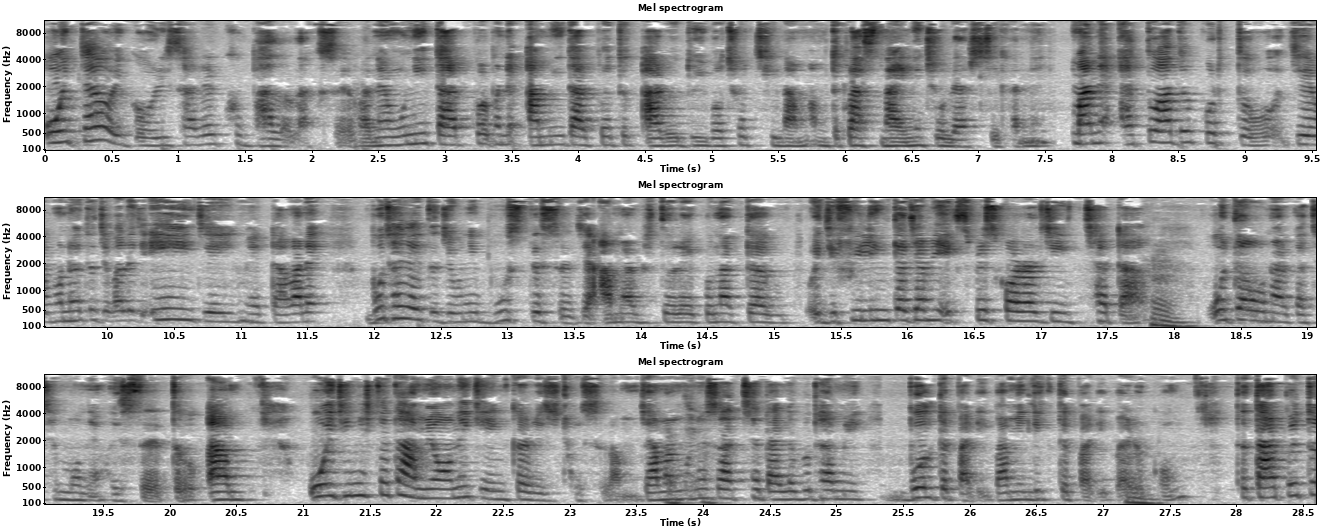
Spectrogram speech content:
ওইটা ওই গৌরী স্যারের খুব ভালো লাগছে। মানে উনি তারপর মানে আমি তারপর তো আরও দুই বছর ছিলাম। আমি তো ক্লাস নাইনে চলে আসছি এখানে। মানে এত আদর করতো যে মনে হতো যে বলে যে এই যে এই মেয়েটা। মানে বোঝা যাইতো যে উনি বুঝতেছে যে আমার ভিতরে কোন একটা ওই যে ফিলিংটা যে আমি এক্সপ্রেস করার যে ইচ্ছাটা ওটা ওনার কাছে মনে হয়েছে। তো ওই জিনিসটাতে আমি অনেক এনকারেজড হয়েছিলাম যে আমার মনে হচ্ছে আচ্ছা তাহলে বোধহয় আমি বলতে পারি বা আমি লিখতে পারি বা এরকম। তো তারপরে তো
